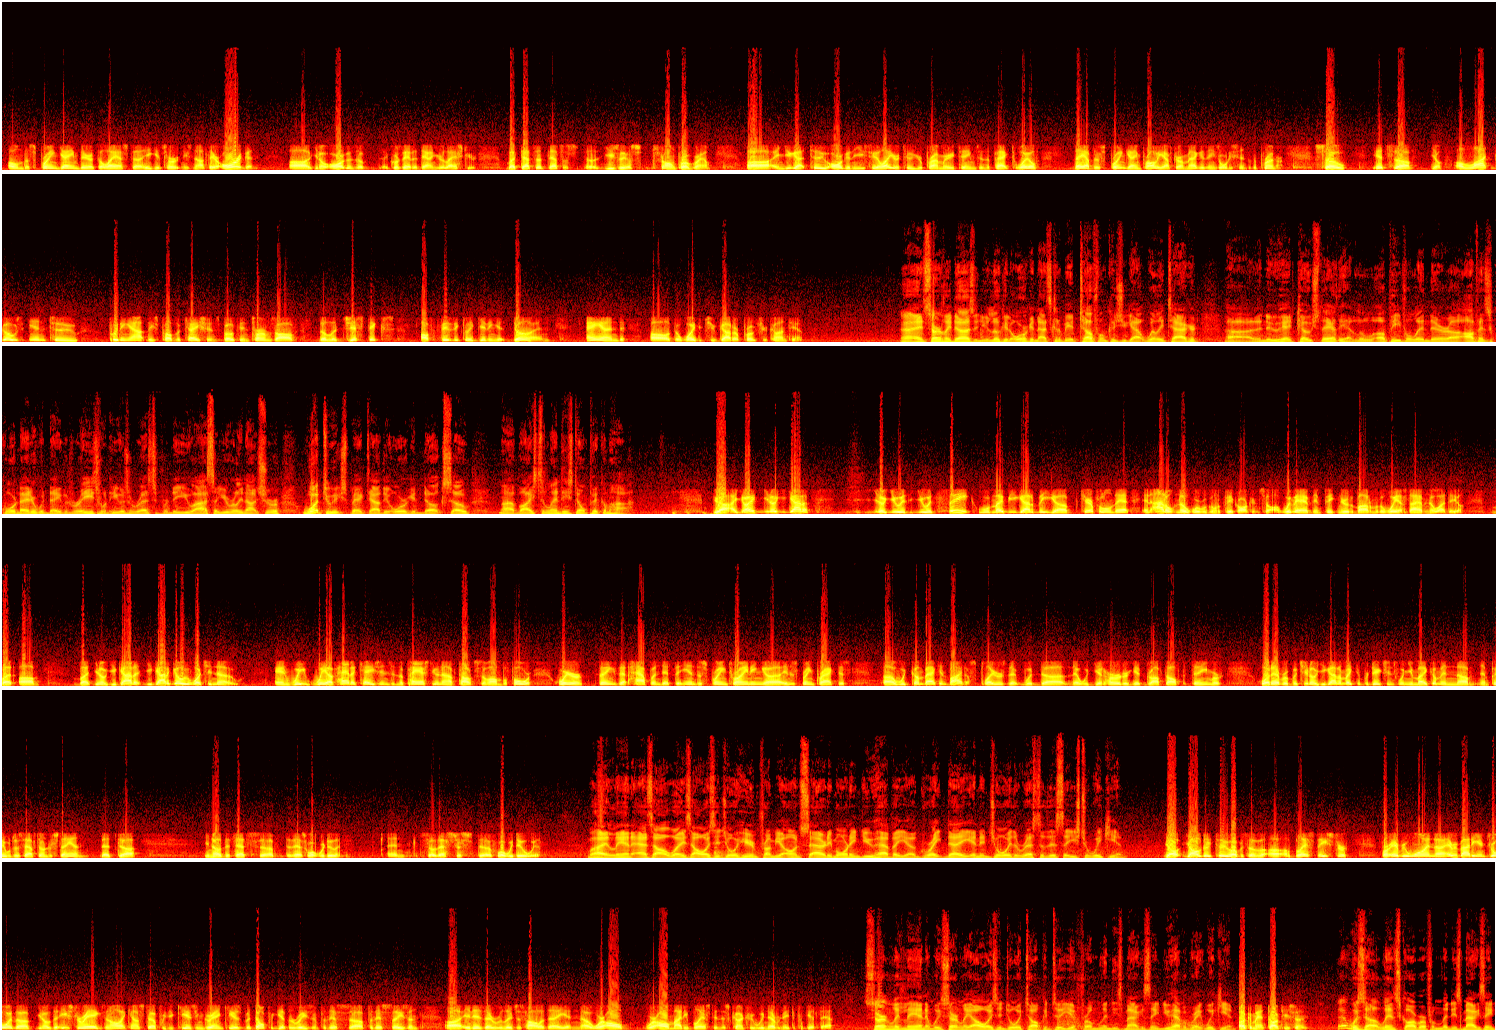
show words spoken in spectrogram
on the spring game there at the last, uh, he gets hurt and he's not there. Oregon, uh, you know, Oregon's a, of course they had a down year last year, but that's a that's a, uh, usually a strong program. Uh, and you got two Oregon and UCLA are two of your primary teams in the Pac-12. They have their spring game probably after our magazine's already sent to the printer. So it's uh, you know a lot goes into putting out these publications, both in terms of the logistics of physically getting it done and uh, the way that you've got to approach your content. Uh, it certainly does. And you look at Oregon, that's going to be a tough one because you got Willie Taggart, uh, the new head coach there. They had a little upheaval in their uh, offensive coordinator with David Reaves when he was arrested for DUI. So you're really not sure what to expect out of the Oregon Ducks. So my advice to Lindy's: don't pick them high. Yeah, I, I, you know, you got to. You know, you would you would think, well, maybe you got to be uh, careful on that. And I don't know where we're going to pick Arkansas. We may have them picked near the bottom of the West. I have no idea. But um, but you know, you got to you got to go with what you know and we we have had occasions in the past. You and I have talked some on before where things that happened at the end of spring training, uh, end of spring practice, uh, would come back and bite us. Players that would uh, that would get hurt or get dropped off the team or whatever. But you know, you got to make the predictions when you make them, and um, and people just have to understand that uh, you know that that's uh, that that's what we're doing, and so that's just uh, what we deal with. Well, hey, Lyn, as always, I always enjoy hearing from you on Saturday morning. You have a, a great day and enjoy the rest of this Easter weekend. Y'all, y'all do too. Hope it's a, a blessed Easter for everyone. Uh, everybody enjoy the you know the Easter eggs and all that kind of stuff with your kids and grandkids. But don't forget the reason for this uh, for this season. Uh, it is a religious holiday, and uh, we're all we're all mighty blessed in this country. We never need to forget that. Certainly, Lyn, and we certainly always enjoy talking to you from Lindy's Magazine. You have a great weekend. Okay, man. Talk to you soon. That was uh, Lyn Scarbrough from Lindy's Magazine.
